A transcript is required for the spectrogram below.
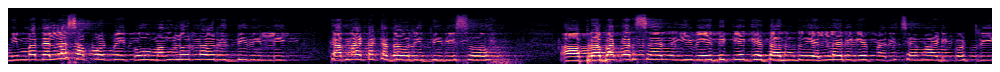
ನಿಮ್ಮದೆಲ್ಲ ಸಪೋರ್ಟ್ ಬೇಕು. ಮಂಗಳೂರಿನವ್ರು ಇದ್ದೀರಿ ಇಲ್ಲಿ, ಕರ್ನಾಟಕದವ್ರು ಇದ್ದೀರಿ. ಸೊ ಪ್ರಭಾಕರ್ ಸರ್ ಈ ವೇದಿಕೆಗೆ ತಂದು ಎಲ್ಲರಿಗೆ ಪರಿಚಯ ಮಾಡಿಕೊಟ್ರಿ.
